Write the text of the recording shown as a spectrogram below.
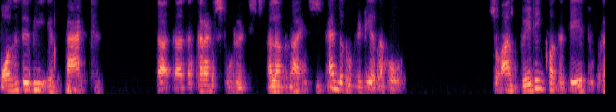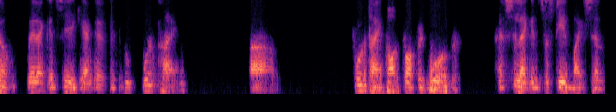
positively impact the, the, the current students, alumni, and the community as a whole. So I'm waiting for the day to come where I can say, okay, I can do full time, uh, full time non-profit work, and still I can sustain myself,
